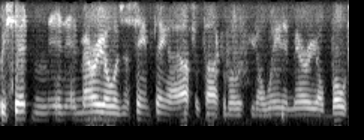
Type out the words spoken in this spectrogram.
we sit and, and, and Mario was the same thing. I often talk about, you know, Wayne and Mario both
